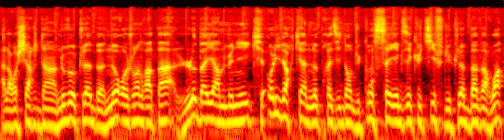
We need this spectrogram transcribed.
à la recherche d'un nouveau club, ne rejoindra pas le Bayern Munich. Oliver Kahn, le président du conseil exécutif du club bavarois,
